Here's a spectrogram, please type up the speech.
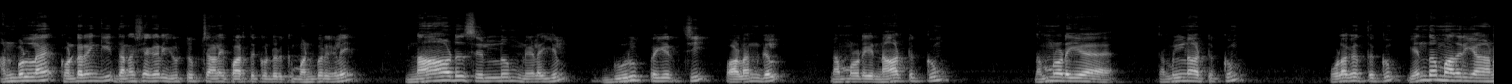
அன்புள்ள கொண்டரங்கி தனசேகர் யூடியூப் சேனலை பார்த்து கொண்டிருக்கும் அன்பர்களே நாடு செல்லும் நிலையில் குரு பெயர்ச்சி பலன்கள் நம்மளுடைய நாட்டுக்கும் நம்மளுடைய தமிழ்நாட்டுக்கும் உலகத்துக்கும் எந்த மாதிரியான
